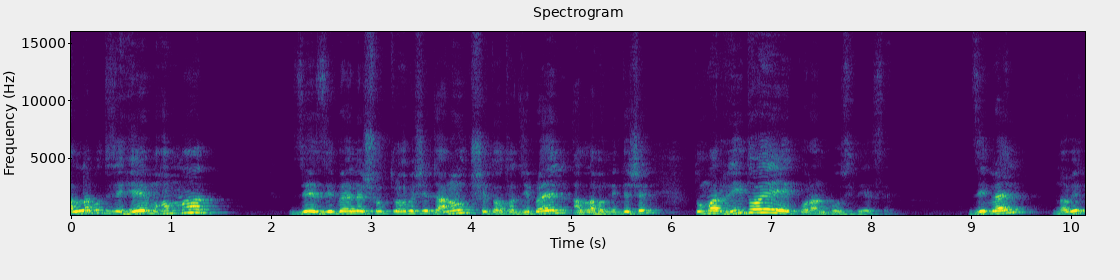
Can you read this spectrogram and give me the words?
আল্লাহ বলতেছে হে মোহাম্মদ, যে জিব্রাইলের শত্রু হবে সে জানুক, সে তথা জিব্রাইল, আল্লাহর নির্দেশে তোমার হৃদয়ে কোরআন পৌঁছে দিয়েছে। জিব্রাইল নবীর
